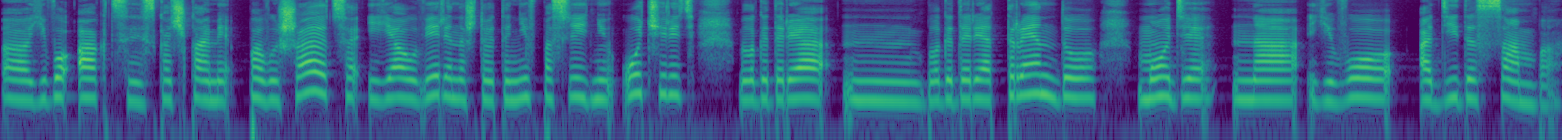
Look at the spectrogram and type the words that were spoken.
э, его акции скачками повышаются, и я уверена, что это не в последнюю очередь благодаря, м, благодаря тренду, моде на его Adidas Samba.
